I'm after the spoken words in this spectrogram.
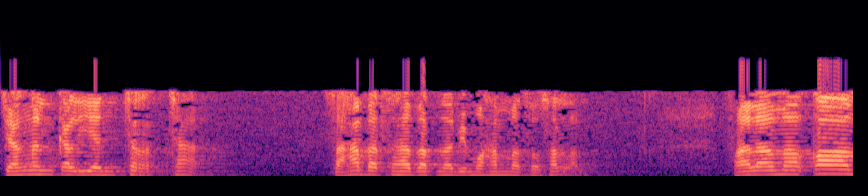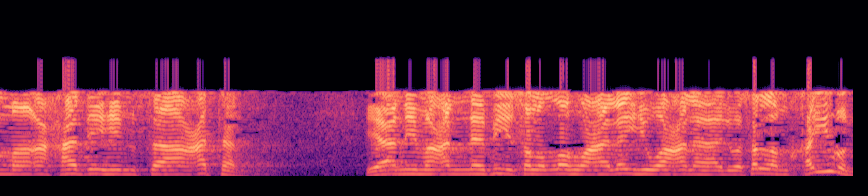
Jangan kalian cerca sahabat-sahabat Nabi Muhammad SAW. Fala maqama ahadihim sa'atan yani ma'an Nabi sallallahu alaihi wa ala alihi wasallam khairun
